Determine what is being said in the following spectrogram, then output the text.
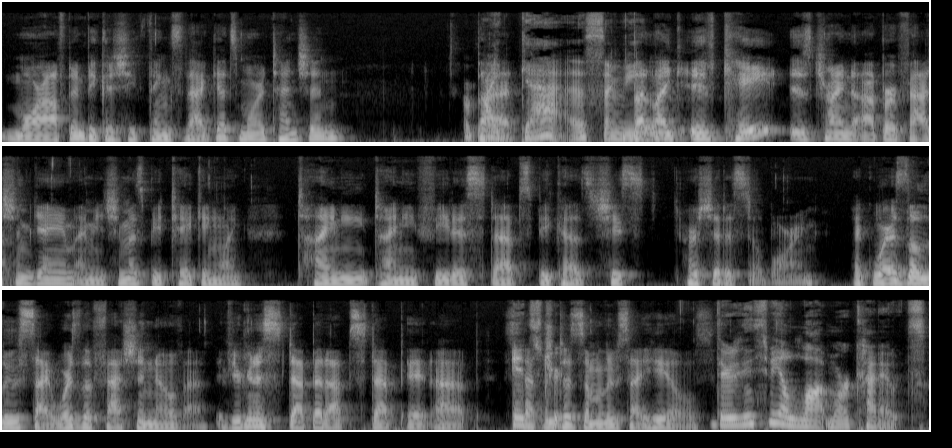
more often because she thinks that gets more attention. Oh, I guess. I mean, But like, if Kate is trying to up her fashion game, I mean, she must be taking like tiny, tiny fetus steps because she's her shit is still boring. Like, where's the lucite? Where's the fashion nova? If you're gonna step it up, step it up. Step It's true. into some lucite heels. There needs to be a lot more cutouts.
